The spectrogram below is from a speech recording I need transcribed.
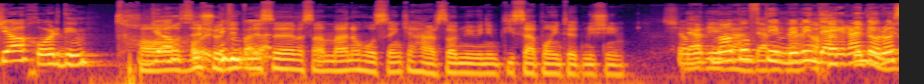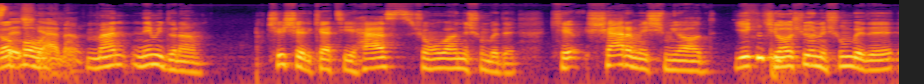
جا خوردیم. تازه شدید مثل مثلا من و حسین که هر سال می‌بینیم disappointed میشیم. ما گفتیم ببین دقیقا درستش کردم. من نمی‌دونم. چه شرکتی هست شما باید نشون بده. که شرمش میاد یک جاشو رو نشون بده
